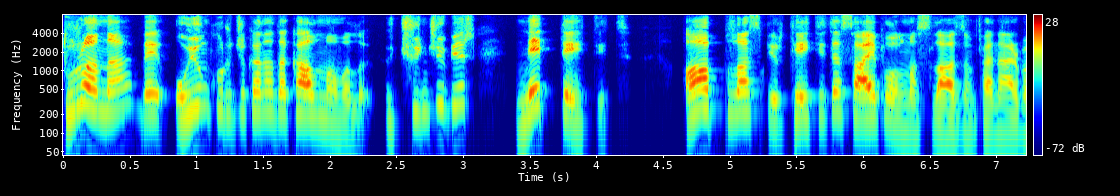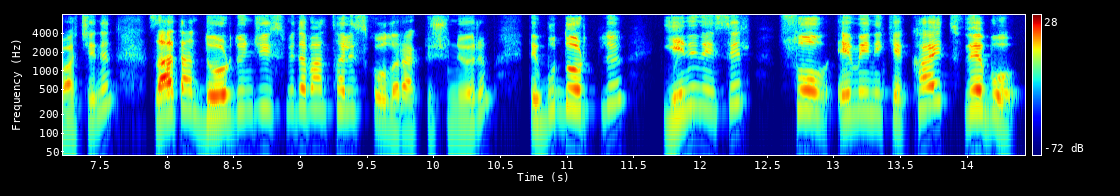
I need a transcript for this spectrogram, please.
Duran'a ve oyun kurucu kanada kalmamalı. Üçüncü bir net tehdit. A plus bir tehdite sahip olması lazım Fenerbahçe'nin. Zaten dördüncü ismi de ben Talisca olarak düşünüyorum. Ve bu dörtlü yeni nesil Sov, Emenike, Kayt ve bu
